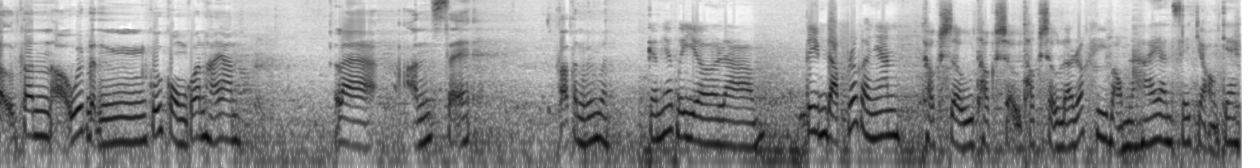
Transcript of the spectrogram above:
tự tin ở quyết định cuối cùng của anh Hải Anh là anh sẽ tỏ tình với mình cảm giác bây giờ là tim đập rất là nhanh thật sự thật sự thật sự là rất hy vọng là Hải Anh sẽ chọn Trang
